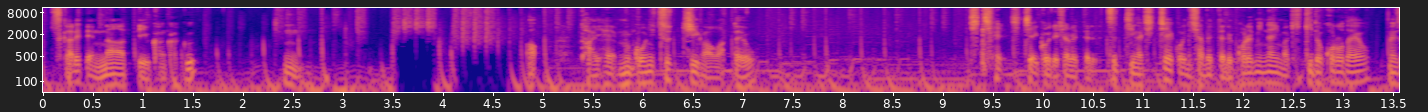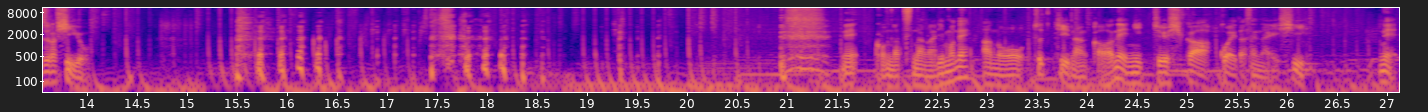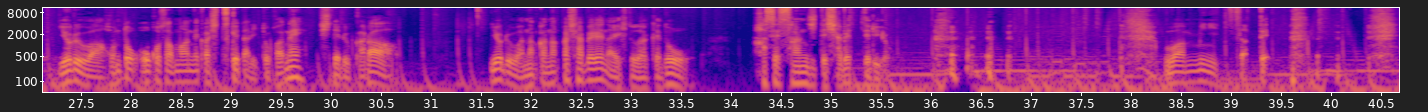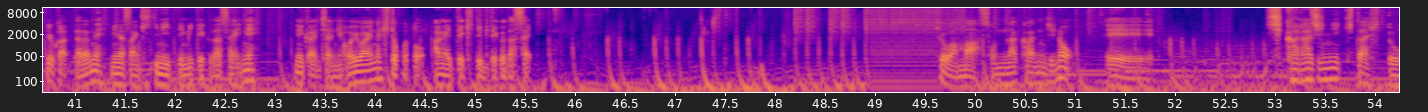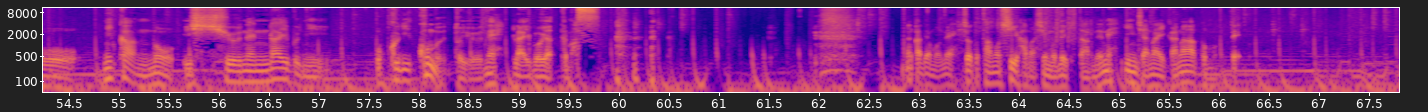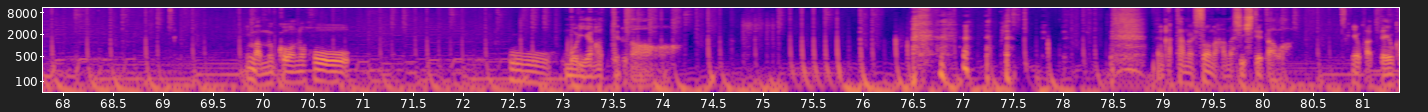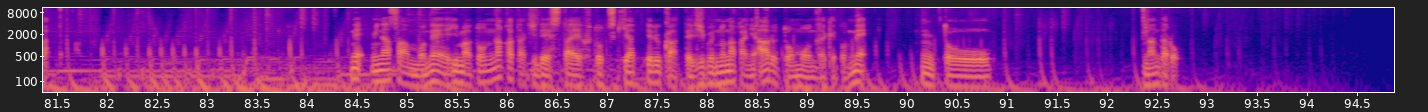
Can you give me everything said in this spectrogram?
疲れてんなーっていう感覚うん。あ、大変。向こうにツッチーが終わったよ。ちっちゃい、ちっちゃい声で喋ってる。ツッチーがちっちゃい声で喋ってる。これみんな今聞きどころだよ。珍しいよ。ね、こんなつながりもね、あの、ツッチーなんかはね、日中しか声出せないし、ね、夜は本当お子様寝かしつけたりとかね、してるから、夜はなかなか喋れない人だけど、ハセさんじて喋ってるよ。ワンミニッツだって。よかったらね、皆さん聞きに行ってみてくださいね。みかんちゃんにお祝いの一言あげてきてみてください。今日はまあそんな感じの、えー、シカラジに来た人をみかんの1周年ライブに送り込むというね、ライブをやってます。なんかでもね、ちょっと楽しい話もできたんでね、いいんじゃないかなと思って。今向こうの方、お盛り上がってるななんか楽しそうな話してたわ。よかったよかった。ね、皆さんもね、今どんな形でスタイフと付き合ってるかって自分の中にあると思うんだけどね。うんと、なんだろう。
